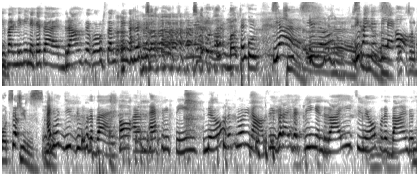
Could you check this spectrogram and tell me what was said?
you find maybe Nekesa drums or something. I don't know. It's all about having multiple yeah, skills. you know, you can't just be like, oh, is all about so skills. I don't to do for the band. Oh, I'm actually sing. No, that's not enough. So you gotta either sing and write, you know, for the band or Imagine.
